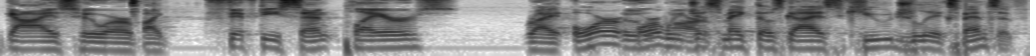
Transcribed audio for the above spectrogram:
guys who are like fifty cent players. Right. Or or we are- just make those guys hugely expensive.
